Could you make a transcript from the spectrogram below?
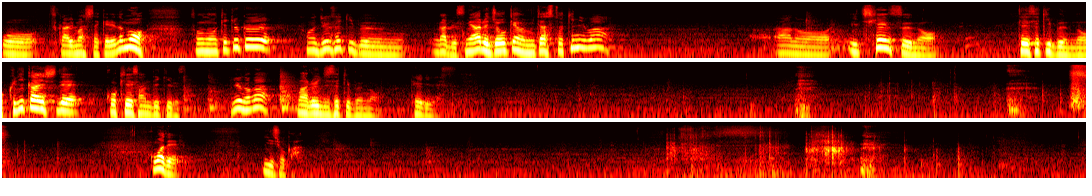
を使いましたけれども、その結局、その重積分がですね、ある条件を満たすときには、あの1変数の定積分の繰り返しでこう計算できるというのが、まあ、類似積分の定理です。ここまでいいでしょうか。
